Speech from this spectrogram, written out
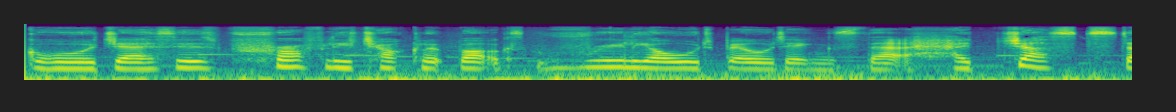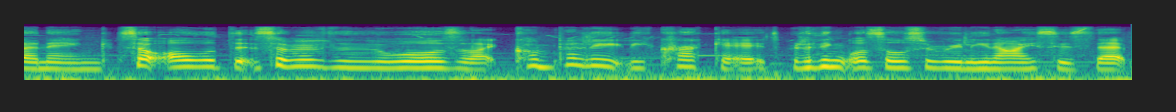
gorgeous. It's properly chocolate box, really old buildings that are just stunning. So old that some of them, the walls are like completely crooked. But I think what's also really nice is that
